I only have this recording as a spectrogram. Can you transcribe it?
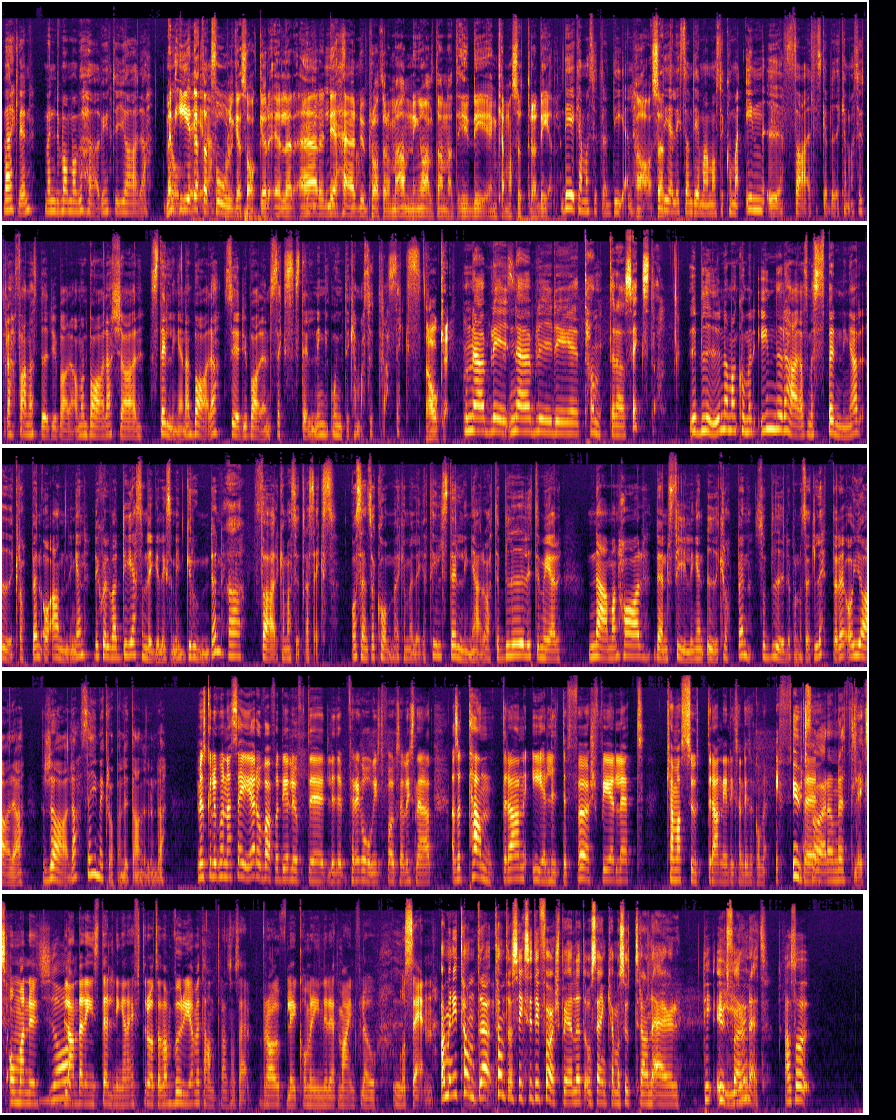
Verkligen. Men man man behöver ju inte göra Men de är detta grejerna. två olika saker eller är det är det här du pratar om med andning och allt annat, är det en kamasutra-del? Det kan man sutra del. Ja, så så att- det är liksom det man måste komma in i för att det ska bli kamasutra. För annars blir det ju bara, om man bara kör ställningarna bara, så är det ju bara en sexställning och inte kamasutra sex. Ja, okej. Och när blir, när blir det tantrasex då? Det blir ju när man kommer in i det här alltså med spänningar i kroppen och andningen. Det är själva det som ligger liksom i grunden Ja. för kamasutra sex. Och sen så kommer, kan man lägga till ställningar och att det blir lite mer, när man har den feelingen i kroppen så blir det på något sätt lättare att göra, röra sig med kroppen lite annorlunda. Men skulle kunna säga då bara för att dela upp det lite pedagogiskt för folk som lyssnar att alltså tantran är lite förspelet, kamasutran är liksom det som kommer efter. Utförandet liksom. Om man nu Ja. blandar in ställningarna efteråt, så att man börjar med tantran som så här bra upplägg, kommer in i rätt mindflow och sen Ja men i tantra, tantrasexet är förspelet och sen kamasutran är Det är ju- utförandet. Alltså,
